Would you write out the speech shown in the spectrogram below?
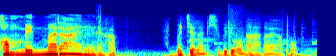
คอมเมนต์มาได้เลยนะครับ ไม่เจอกันคลิปวิดีโอหน้าเลยครับผม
